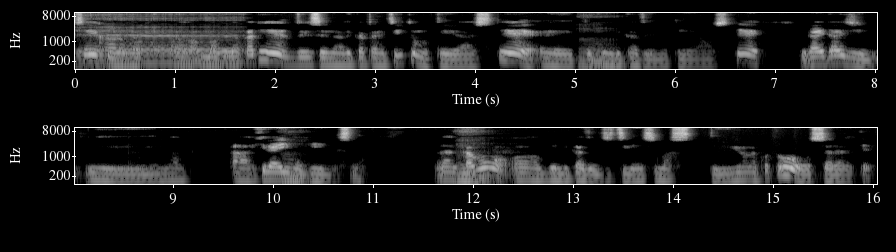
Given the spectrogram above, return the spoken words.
政府の中で税制のあり方についても提案して、えっ、と、うん分離課税の提案をして、平井大臣になんあ、平井今議員ですね。なんかも、あ分離課税実現しますっていうようなことをおっしゃられてる。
